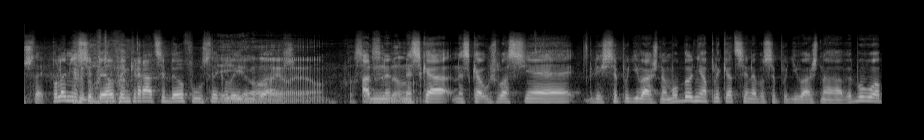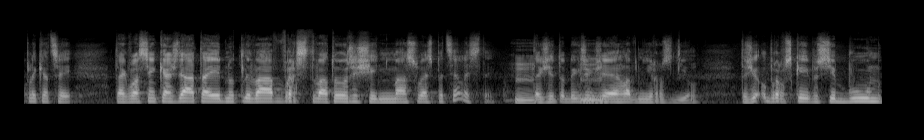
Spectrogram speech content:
stack. Podle mě si byl, tenkrát si byl full stackový jo, vývojář. jo, jo, to A dne- byl, no. dneska, dneska už vlastně, když se podíváš na mobilní aplikaci nebo se podíváš na webovou aplikaci, tak vlastně každá ta jednotlivá vrstva toho řešení má své specialisty. Hmm. Takže to bych řekl, hmm. že je hlavní rozdíl. Takže obrovský prostě boom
